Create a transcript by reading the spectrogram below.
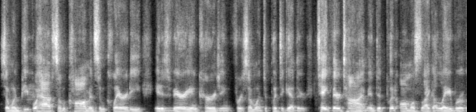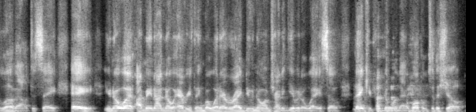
So when people have some calm and some clarity, it is very encouraging for someone to put together, take their time and to put almost like a labor of love out to say, hey, you know what? I may not know everything, but whatever I do know, I'm trying to give it away. So thank you for doing that. Welcome to the show.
